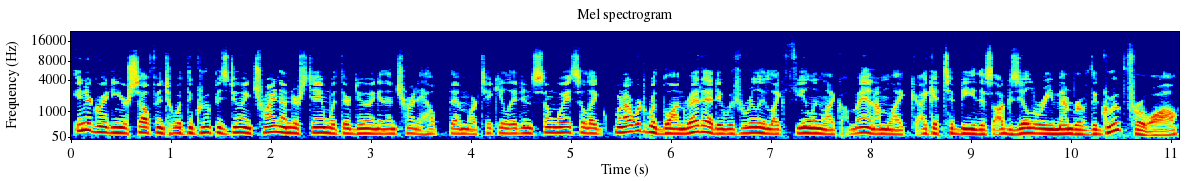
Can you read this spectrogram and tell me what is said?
integrating yourself into what the group is doing, trying to understand what they're doing, and then trying to help them articulate in some way. So, like when I worked with Blonde Redhead, it was really like feeling like, oh man, I'm like I get to be this auxiliary member of the group for a while,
